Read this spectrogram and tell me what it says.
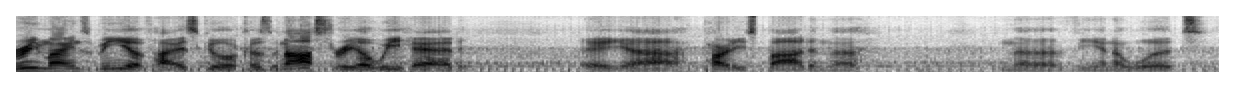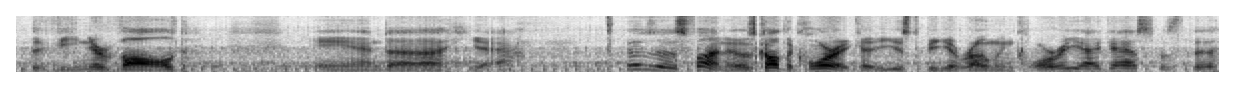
It reminds me of high school because in Austria we had a uh, party spot in the in the Vienna woods, the Wienerwald and uh, yeah, it was, it was, fun. It was called the quarry because it used to be a Roman quarry, I guess, was the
